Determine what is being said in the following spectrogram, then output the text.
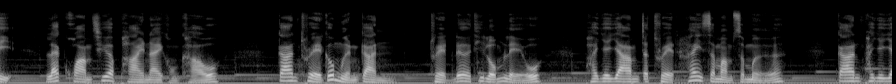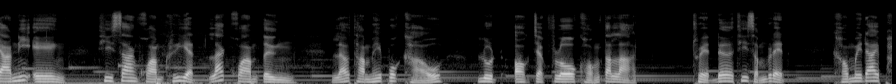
ติและความเชื่อภายในของเขา การเทรดก็เหมือนกัน เทรดเดอร์ที่ล้มเหลว พยายามจะเทรดให้สม่ำเสมอ การพยายามนี่เองที่สร้างความเครียดและความตึง แล้วทำให้พวกเขาหลุดออกจากโฟล์ของตลาด เทรดเดอร์ที่สำเร็จเขาไม่ได้พ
